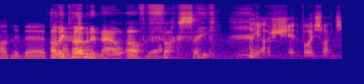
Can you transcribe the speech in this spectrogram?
Only the. Are they permanent now? Oh, for Yeah. fuck's sake! They are shit voice lines.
